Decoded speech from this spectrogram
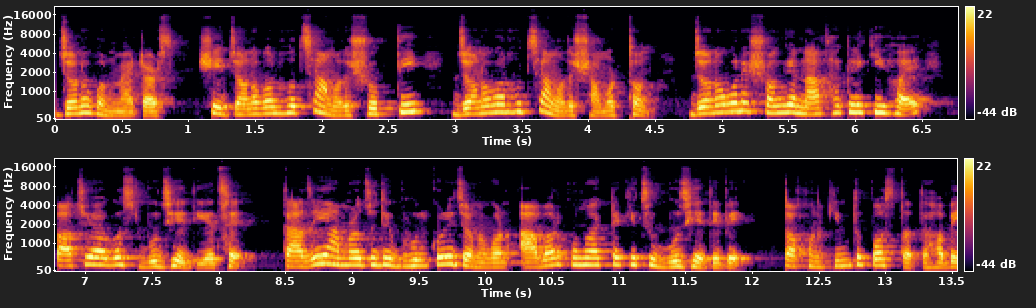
জনগণ ম্যাটার্স। সেই জনগণ হচ্ছে আমাদের শক্তি, জনগণ হচ্ছে আমাদের সমর্থন। জনগণের সঙ্গে না থাকলে কি হয়? পাঁচই আগস্ট বুঝিয়ে দিয়েছে। কাজেই আমরা যদি ভুল করি, জনগণ আবার কোনো একটা কিছু বুঝিয়ে দেবে। তখন কিন্তু পস্তাতে হবে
